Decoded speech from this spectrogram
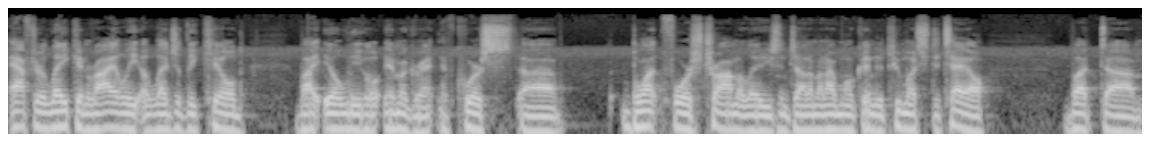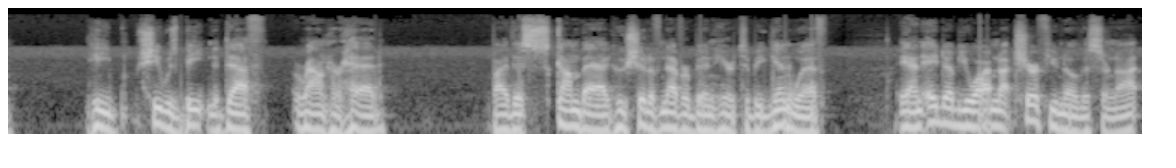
after Laken Riley allegedly killed by illegal immigrant. And of course, uh, blunt force trauma, ladies and gentlemen. I won't go into too much detail, but um, he she was beaten to death around her head by this scumbag who should have never been here to begin with. And AWR, I'm not sure if you know this or not,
